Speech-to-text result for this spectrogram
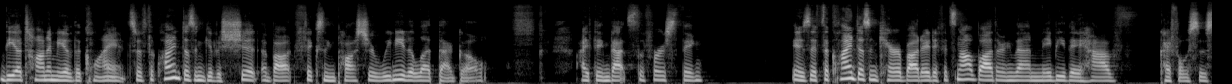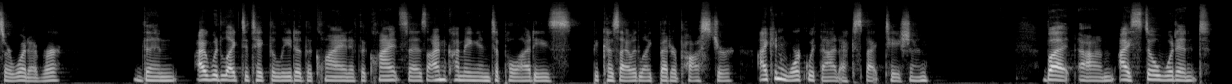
the autonomy of the client. So if the client doesn't give a shit about fixing posture, we need to let that go. I think that's the first thing. Is if the client doesn't care about it, if it's not bothering them, maybe they have kyphosis or whatever, then I would like to take the lead of the client. If the client says, I'm coming into Pilates because I would like better posture, I can work with that expectation but um, I still wouldn't,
